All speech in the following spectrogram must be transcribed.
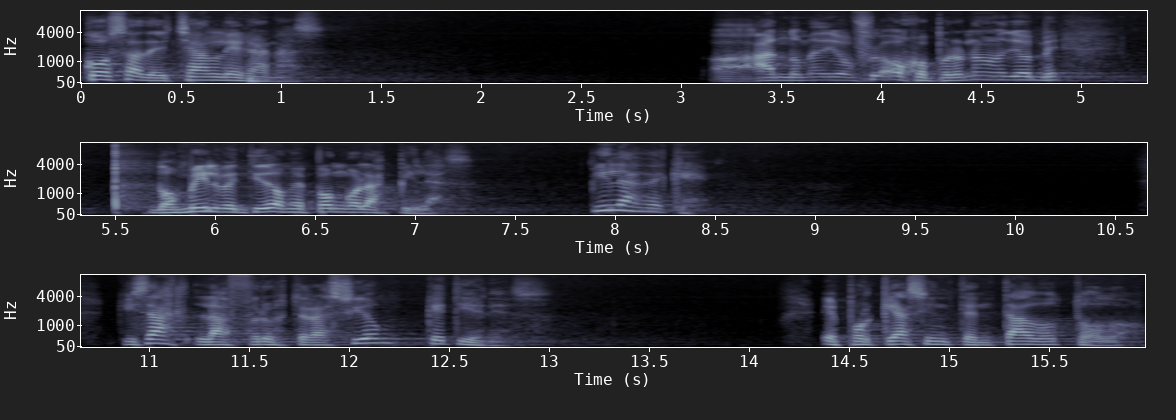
cosa de echarle ganas. Ah, ando medio flojo, pero no, yo me, 2022 me pongo las pilas. ¿Pilas de qué? Quizás la frustración que tienes es porque has intentado todo.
